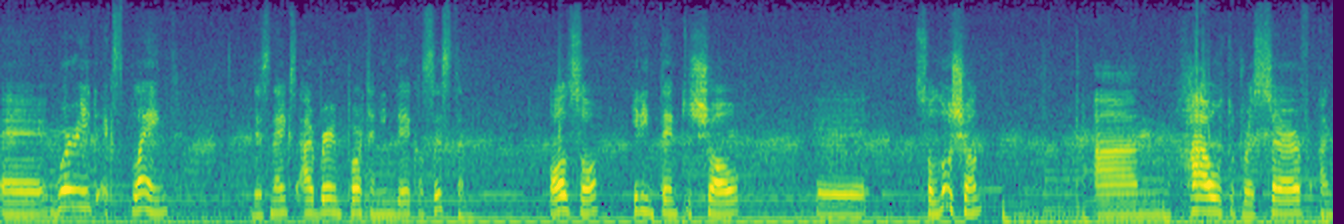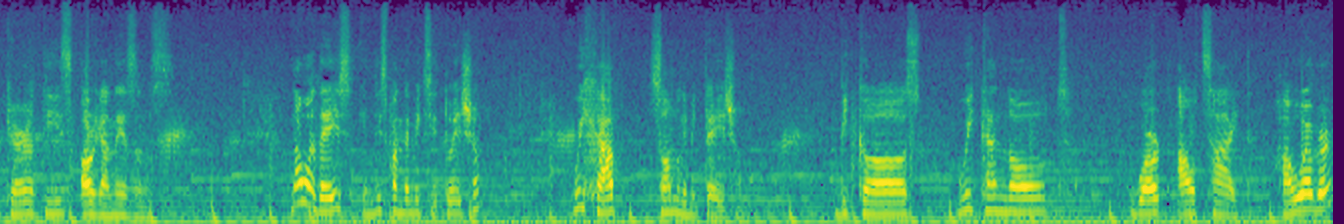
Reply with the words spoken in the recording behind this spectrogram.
Uh, where it explained the snakes are very important in the ecosystem. Also, it intends to show a solution and how to preserve and care these organisms. Nowadays, in this pandemic situation, we have some limitation because we cannot work outside. However,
